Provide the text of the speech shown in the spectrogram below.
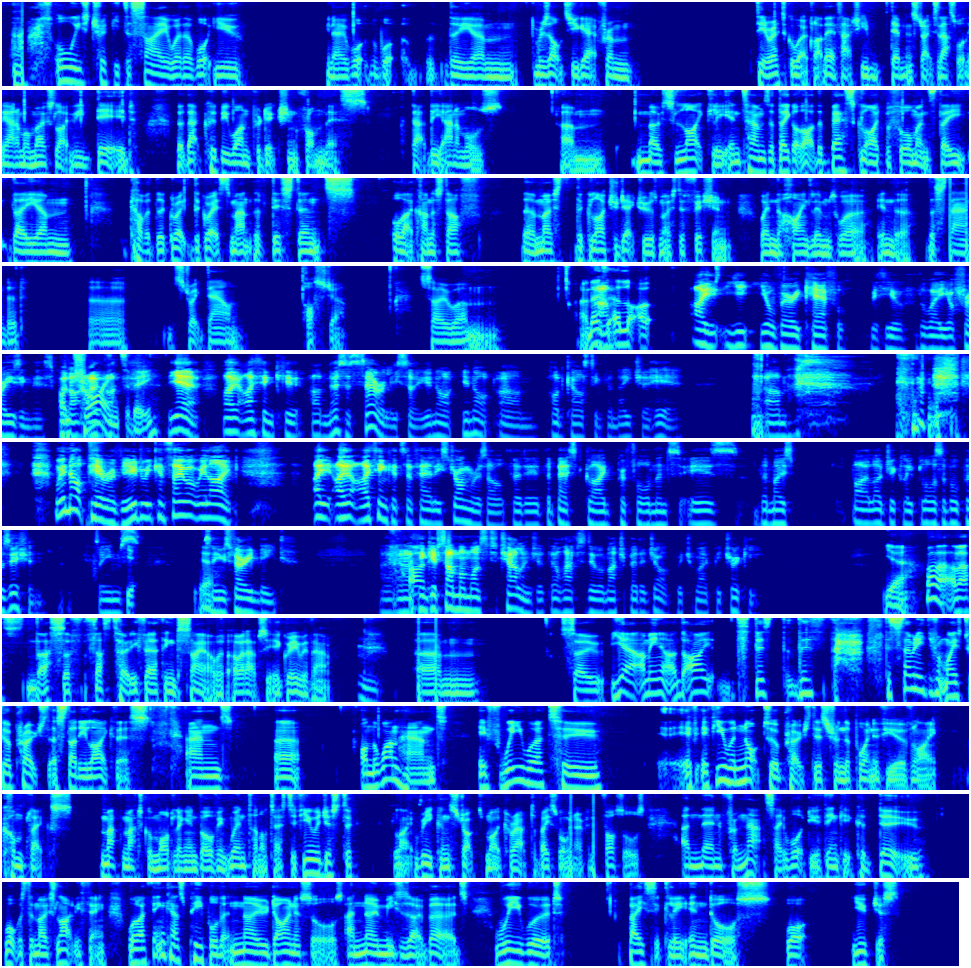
uh, it's always tricky to say whether what you you know what what the um, results you get from theoretical work like this actually demonstrates that's what the animal most likely did. But that could be one prediction from this that the animals um, most likely, in terms of they got like the best glide performance, they they um, covered the great the greatest amount of distance, all that kind of stuff. The most the glide trajectory was most efficient when the hind limbs were in the the standard uh, straight down posture. So um, uh, there's Um, a lot. Of, I, you're very careful with your the way you're phrasing this. But I'm I- I- trying I- to be. Yeah, I, I think it, unnecessarily so. You're not you're not um, podcasting for nature here. Um, we're not peer reviewed. We can say what we like. I, I, I think it's a fairly strong result that it, the best glide performance is the most biologically plausible position. Seems Yeah. Yeah. seems very neat. Uh, and I I- think if someone wants to challenge it, they'll have to do a much better job, which might be tricky. Yeah, well, that- that's that's a that's a totally fair thing to say. I would I would absolutely agree with that. Mm. Um, so yeah, I mean, I, there's, there's there's so many different ways to approach a study like this, and uh, on the one hand, if we were to if if you were not to approach this from the point of view of like complex mathematical modeling involving wind tunnel tests, if you were just to like reconstruct Microraptor based on what we know from the fossils, and then from that say what do you think it could do, what was the most likely thing? Well, I think as people that know dinosaurs and know Mesozoic birds, we would basically endorse what you've just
